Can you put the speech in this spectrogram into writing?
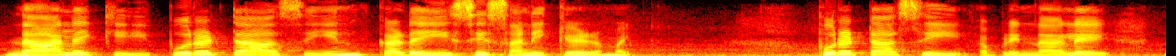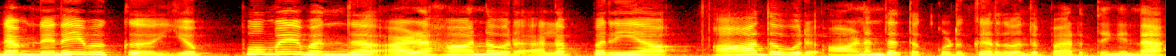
நாளைக்கு புரட்டாசியின் கடைசி சனிக்கிழமை. புரட்டாசி அப்படின்னாலே நம் நினைவுக்கு எப்பவுமே வந்து அழகான ஒரு அளப்பரியா ஆத ஒரு ஆனந்தத்தை கொடுக்கறது வந்து பார்த்தீங்கன்னா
